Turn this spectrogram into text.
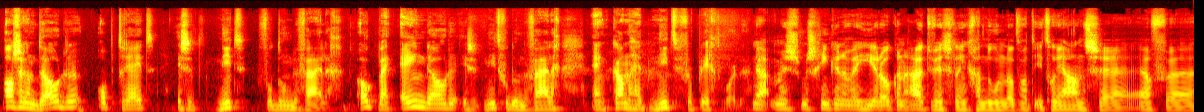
Als er een dode optreedt, is het niet voldoende veilig. Ook bij één dode is het niet voldoende veilig en kan het niet verplicht worden. ja, mis- misschien kunnen we hier ook een uitwisseling gaan doen. Dat wat Italiaanse eh, of eh,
